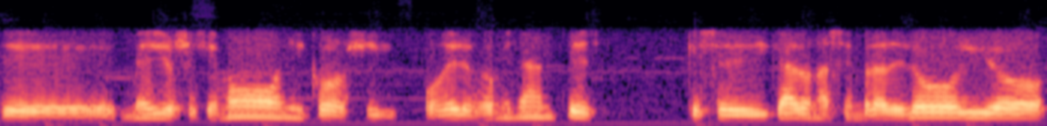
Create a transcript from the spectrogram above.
de medios hegemónicos y poderes dominantes que se dedicaron a sembrar el odio,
